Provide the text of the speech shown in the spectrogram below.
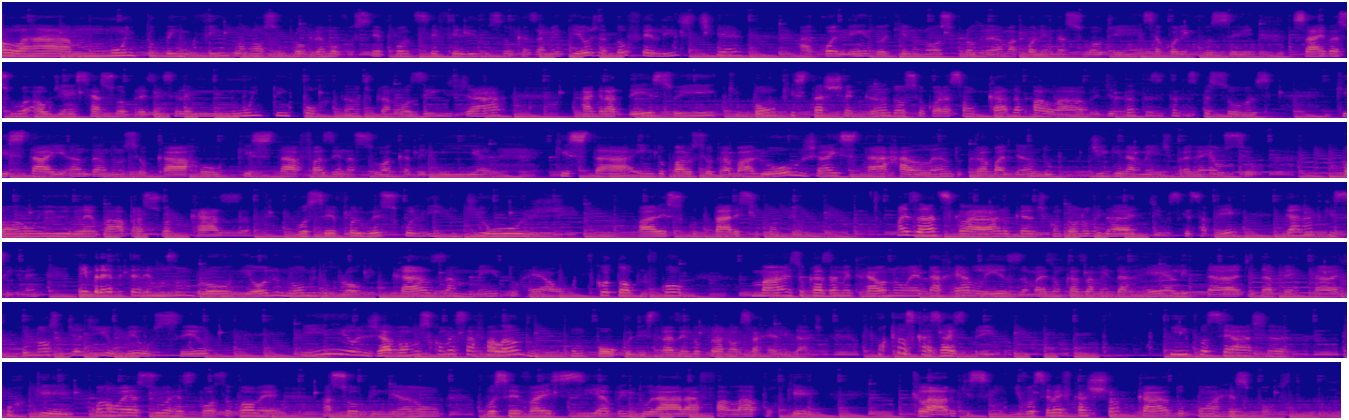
Olá, muito bem-vindo ao nosso programa Você Pode Ser Feliz no Seu Casamento. E eu já estou feliz te acolhendo aqui no nosso programa, acolhendo a sua audiência, acolhendo você. Saiba a sua audiência, a sua presença é muito importante para nós e já agradeço e que bom que está chegando ao seu coração cada palavra de tantas e tantas pessoas que está aí andando no seu carro, que está fazendo a sua academia, que está indo para o seu trabalho ou já está ralando, trabalhando dignamente para ganhar o seu pão e levar para sua casa. Você foi o escolhido de hoje para escutar esse conteúdo. Mas antes, claro, quero te contar uma novidade. Você quer saber? Garanto que sim, né? Em breve teremos um blog. Olha o nome do blog: Casamento Real. Ficou top, não ficou? Mas o casamento real não é da realeza, mas é um casamento da realidade, da verdade, do nosso dia a dia, o meu, o seu. E já vamos começar falando um pouco disso, trazendo para nossa realidade. Por que os casais brigam? E você acha por quê? Qual é a sua resposta? Qual é a sua opinião? Você vai se aventurar a falar por quê? Claro que sim, e você vai ficar chocado com a resposta.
